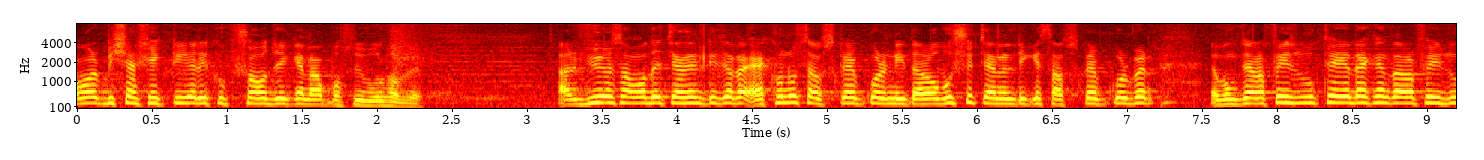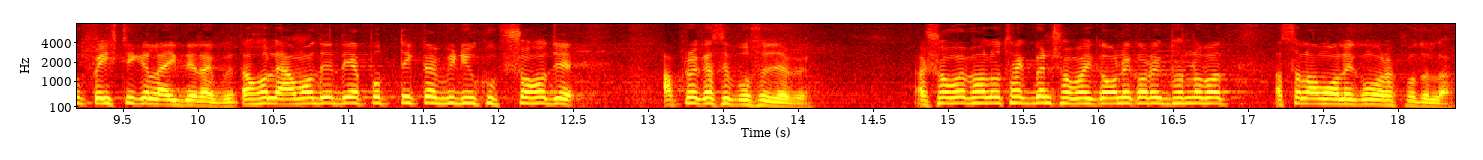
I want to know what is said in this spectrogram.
আমার বিশ্বাস একটি গাড়ি খুব সহজেই কেনা পসিবল হবে। আর ভিউয়ার্স আমাদের চ্যানেলটি যারা এখনও সাবস্ক্রাইব করেনি তারা অবশ্যই চ্যানেলটিকে সাবস্ক্রাইব করবেন এবং যারা ফেসবুক থেকে দেখেন, তারা ফেসবুক পেজটিকে লাইক দিয়ে রাখবেন। তাহলে আমাদের দেওয়া প্রত্যেকটা ভিডিও খুব সহজে আপনার কাছে পৌঁছে যাবে। আর সবাই ভালো থাকবেন। সবাইকে অনেক অনেক ধন্যবাদ। আসসালামু আলাইকুম রহমতুল্লাহ।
